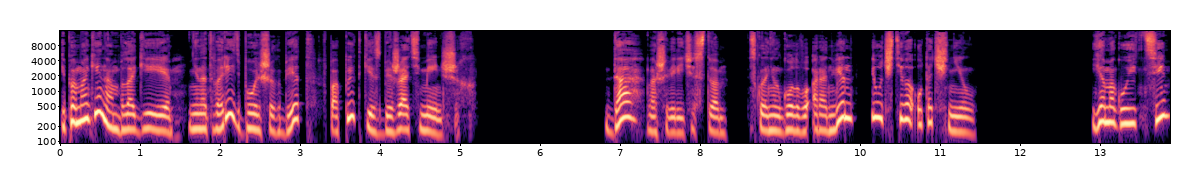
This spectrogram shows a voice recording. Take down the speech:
И помоги нам, благие, не натворить больших бед в попытке избежать меньших. Да, ваше величество, склонил голову Аранвен и учтиво уточнил: Я могу идти?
